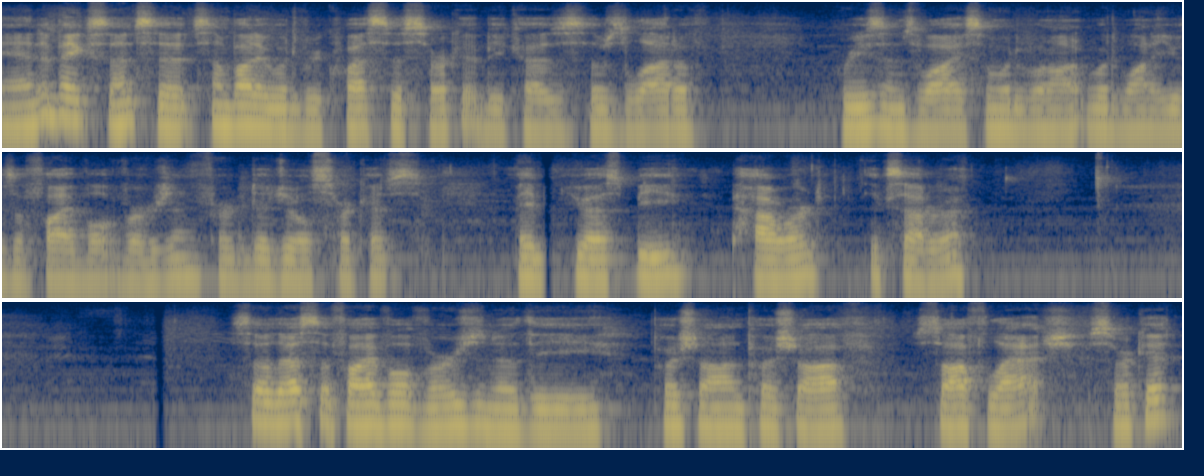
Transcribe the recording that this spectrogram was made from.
And it makes sense that somebody would request this circuit because there's a lot of reasons why someone would want, would want to use a 5 volt version for digital circuits, maybe USB powered, etc. So that's the 5 volt version of the push on push off soft latch circuit.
